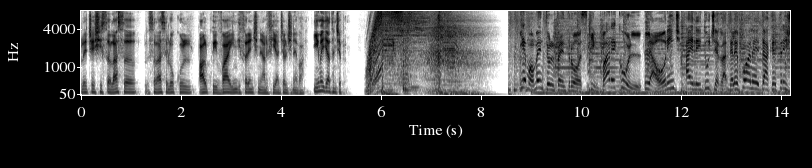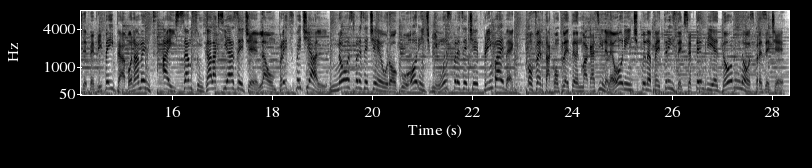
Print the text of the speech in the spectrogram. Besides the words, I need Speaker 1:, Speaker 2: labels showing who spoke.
Speaker 1: plece și să, lasă, să lase locul altcuiva, indiferent cine ar fi acel cineva. Imediat începem.
Speaker 2: E momentul pentru o schimbare cool. La Orange ai reduceri la telefoane dacă treci de pe Pripei pe abonament. Ai Samsung Galaxy A10 la un preț special. 19 euro cu Orange Mi 11 prin buyback. Oferta completă în magazinele Orange până pe 30 septembrie 2019.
